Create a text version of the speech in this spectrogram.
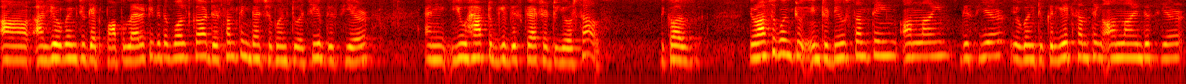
Uh, and you're going to get popularity with the world card. There's something that you're going to achieve this year. And you have to give this credit to yourself. Because you're also going to introduce something online this year. You're going to create something online this year.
